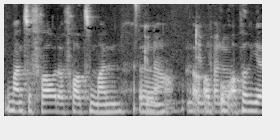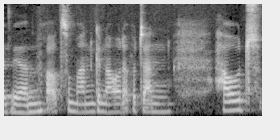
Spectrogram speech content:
Mann zu Frau oder Frau zu Mann äh, genau. operiert werden. Frau zu Mann, genau. Da wird dann Haut,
